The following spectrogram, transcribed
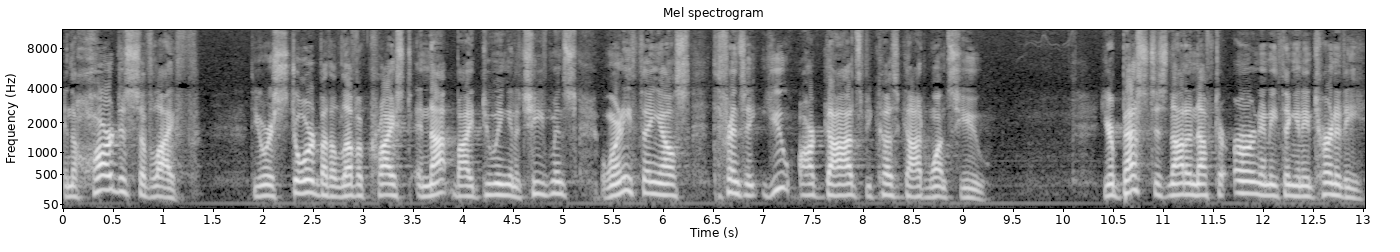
In the hardness of life, you are restored by the love of Christ and not by doing in achievements or anything else. The friends, that you are God's because God wants you. Your best is not enough to earn anything in eternity.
